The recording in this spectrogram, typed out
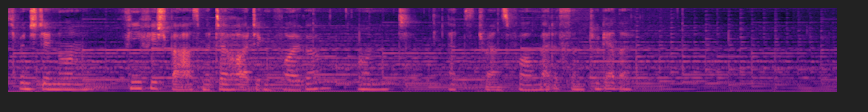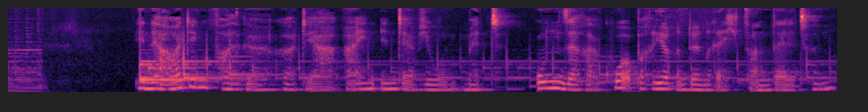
Ich wünsche dir nun viel, viel Spaß mit der heutigen Folge und let's transform medicine together. In der heutigen Folge hört ihr ein Interview mit unserer kooperierenden Rechtsanwältin,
